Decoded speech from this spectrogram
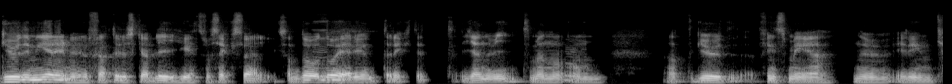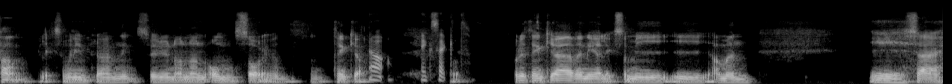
Gud är med dig nu för att du ska bli heterosexuell. Liksom, då, Mm. då är det ju inte riktigt genuint. Men Mm. om att Gud finns med nu i din kamp, liksom, i din Mm. prövning, så är det en annan omsorg, tänker jag. Ja, exakt. Och det tänker jag även är liksom i, i ja, men, i så här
